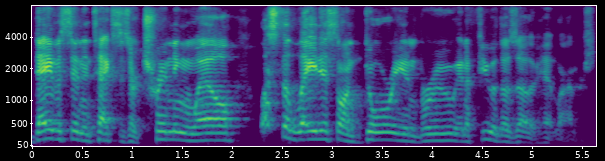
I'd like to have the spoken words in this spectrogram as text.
Davison and Texas are trending well. What's the latest on Dorian Brew and a few of those other headliners?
